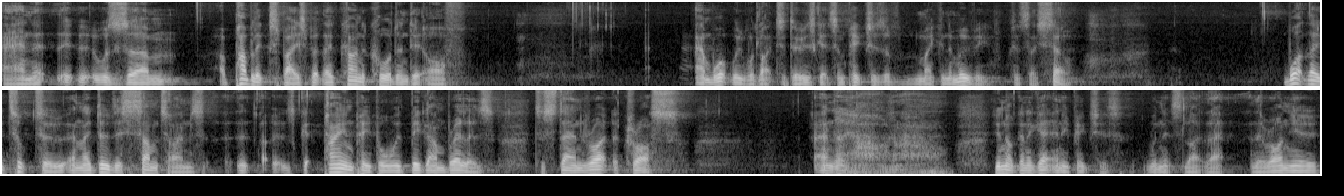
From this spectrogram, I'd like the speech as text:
and it, it, was um, a public space, but they kind of cordoned it off. And what we would like to do is get some pictures of making the movie because they sell. What they took to, and they do this sometimes, uh, is paying people with big umbrellas to stand right across and oh, you're not going to get any pictures when it's like that. They're on you.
